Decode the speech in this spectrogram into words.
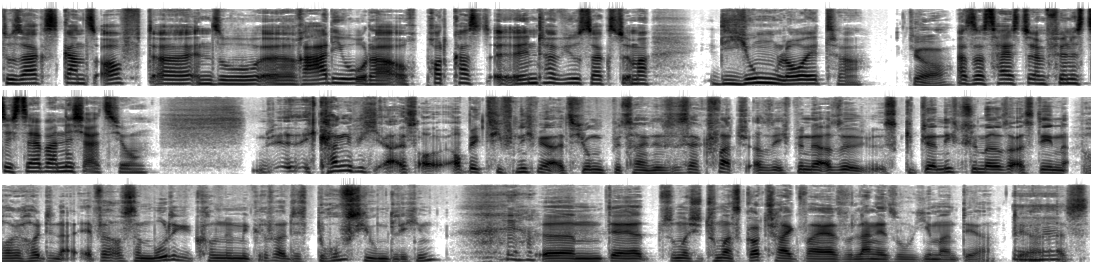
du sagst ganz oft äh, in so äh, Radio- oder auch Podcast-Interviews, sagst du immer, die jungen Leute. Ja. Also das heißt, du empfindest dich selber nicht als jung. Ich kann mich als objektiv nicht mehr als jung bezeichnen. Das ist ja Quatsch. Also ich bin da, also es gibt ja nichts Schlimmeres als den heute etwas aus der Mode gekommenen Begriff des Berufsjugendlichen. Ja. Ähm, der zum Beispiel Thomas Gottschalk war ja so lange so jemand, der, der mhm. als,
